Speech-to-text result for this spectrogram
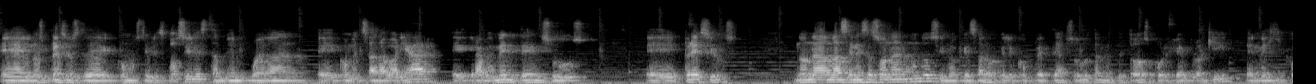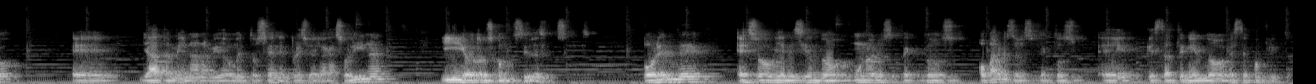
eh, los precios de combustibles fósiles también puedan eh, comenzar a variar eh, gravemente en sus precios, no nada más en esa zona del mundo, sino que es algo que le compete absolutamente a todos. Por ejemplo, aquí en México ya también han habido aumentos en el precio de la gasolina y otros combustibles fósiles. Por ende, eso viene siendo uno de los efectos o varios de los efectos que está teniendo este conflicto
